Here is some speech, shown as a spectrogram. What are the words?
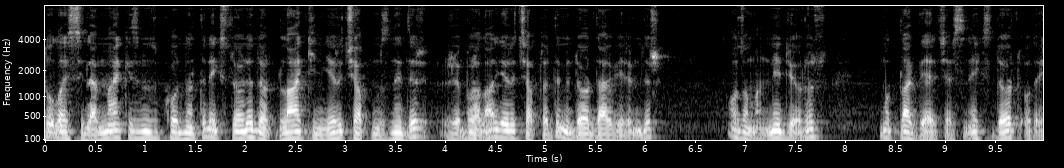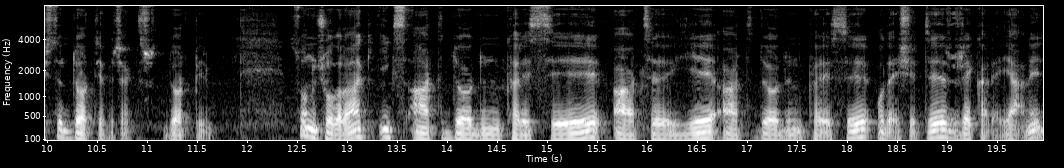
dolayısıyla merkezimizin koordinatları eksi 4'e 4. Lakin yarı çapımız nedir? Buralar yarı çapları değil mi? 4'er birimdir. O zaman ne diyoruz? Mutlak değer içerisinde eksi 4 o da işte 4 yapacaktır. 4 birim. Sonuç olarak x artı 4'ün karesi artı y artı 4'ün karesi o da eşittir r kare. Yani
